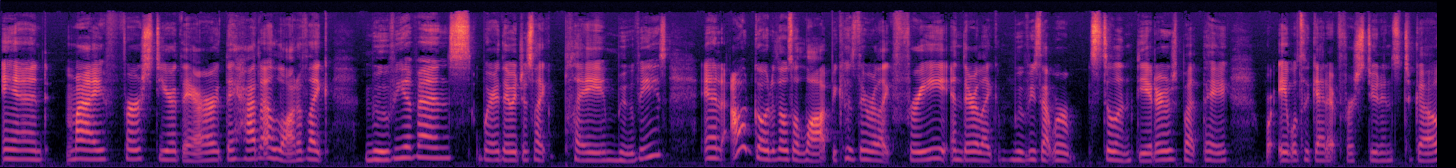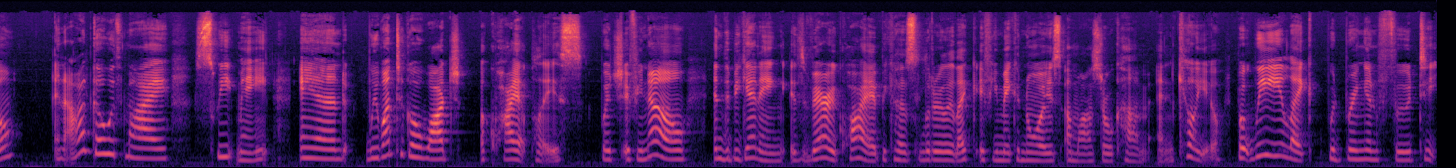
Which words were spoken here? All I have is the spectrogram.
and my first year there, they had a lot of like movie events where they would just like play movies and I would go to those a lot because they were like free and they're like movies that were still in theaters but they were able to get it for students to go. And I would go with my suite mate and we went to go watch A Quiet Place which if you know in the beginning it's very quiet because literally like if you make a noise a monster will come and kill you. But we like would bring in food to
